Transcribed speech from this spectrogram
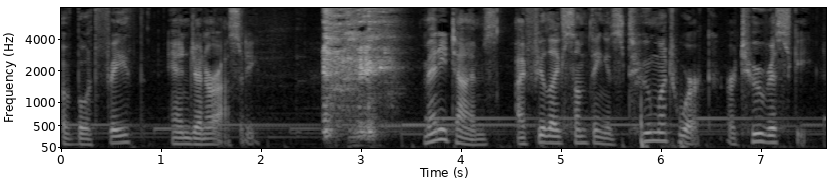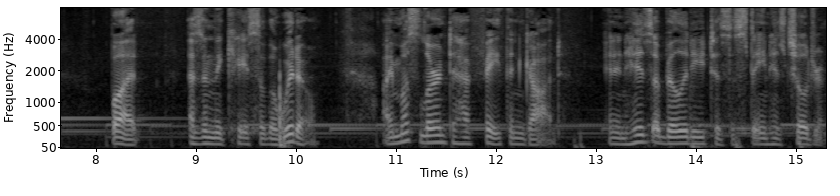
of both faith and generosity. Many times, I feel like something is too much work or too risky, but, as in the case of the widow, I must learn to have faith in God and in His ability to sustain His children.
